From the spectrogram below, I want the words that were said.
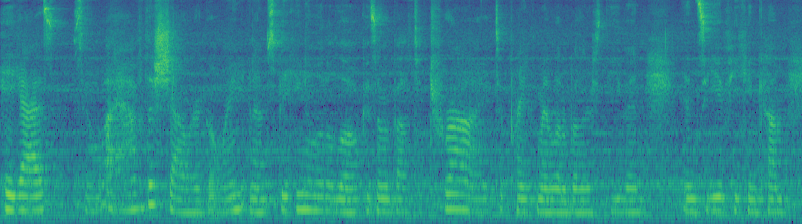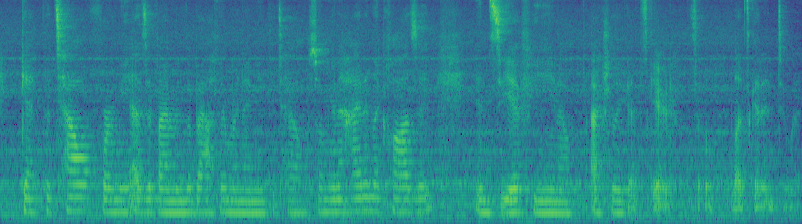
Hey guys, so I have the shower going and I'm speaking a little low because I'm about to try to prank my little brother Steven and see if he can come get the towel for me as if I'm in the bathroom and I need the towel. So I'm going to hide in the closet and see if he, you know, actually gets scared. So let's get into it.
